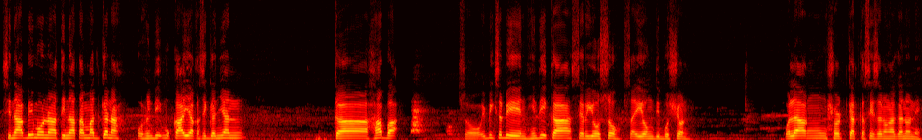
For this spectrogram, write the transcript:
sinabi mo na tinatamad ka na o hindi mo kaya kasi ganyan kahaba, so ibig sabihin hindi ka seryoso sa iyong debosyon. Walang shortcut kasi sa mga ganon eh.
